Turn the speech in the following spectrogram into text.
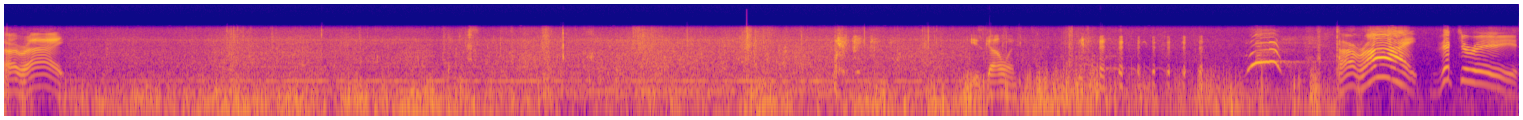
All right. He's going. All right, victory.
